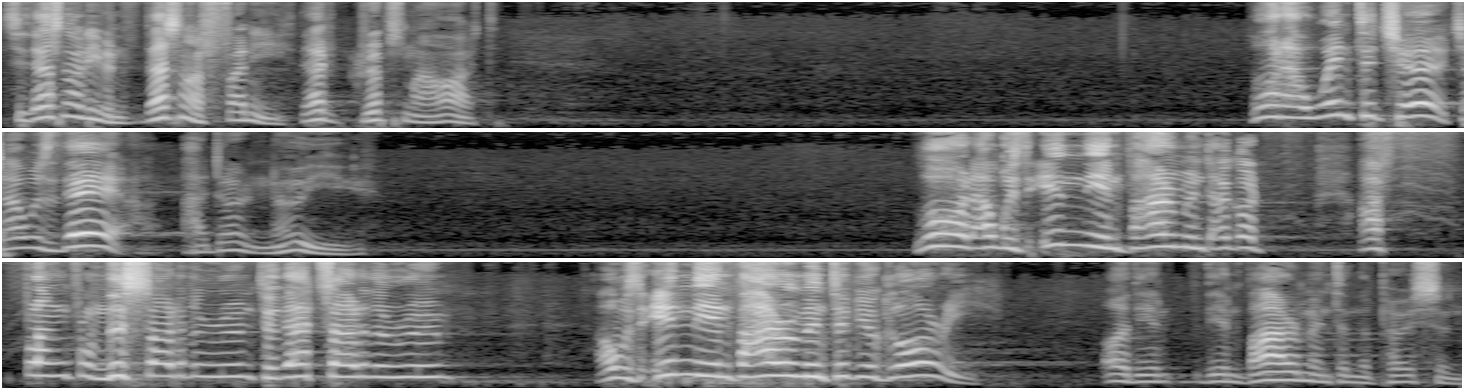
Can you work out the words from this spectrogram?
See, that's not even, that's not funny. That grips my heart. Lord, I went to church. I was there. I don't know you. Lord, I was in the environment. I got, I flung from this side of the room to that side of the room. I was in the environment of your glory. Oh, the, the environment and the person.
